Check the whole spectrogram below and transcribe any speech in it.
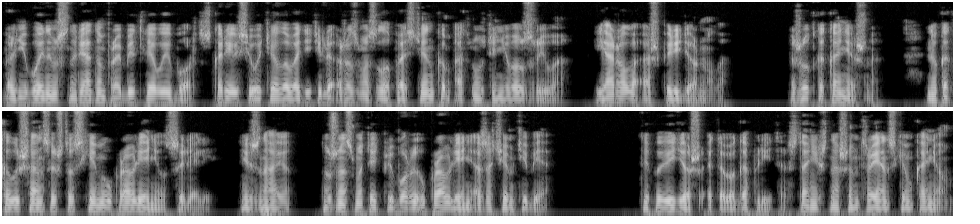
Бронебойным снарядом пробит левый борт. Скорее всего, тело водителя размазало по стенкам от внутреннего взрыва. Ярла аж передернуло. Жутко, конечно. Но каковы шансы, что схемы управления уцелели? Не знаю. Нужно смотреть приборы управления, а зачем тебе? Ты поведешь этого гоплита, станешь нашим троянским конем.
